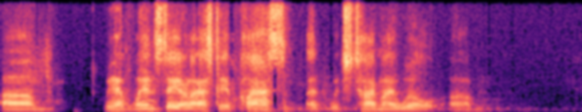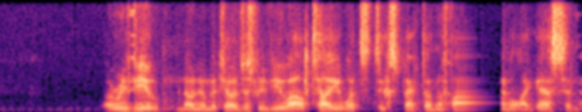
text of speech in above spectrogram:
Um, we have Wednesday, our last day of class, at which time I will um, a review, no new material, just review. I'll tell you what's to expect on the final, I guess, and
